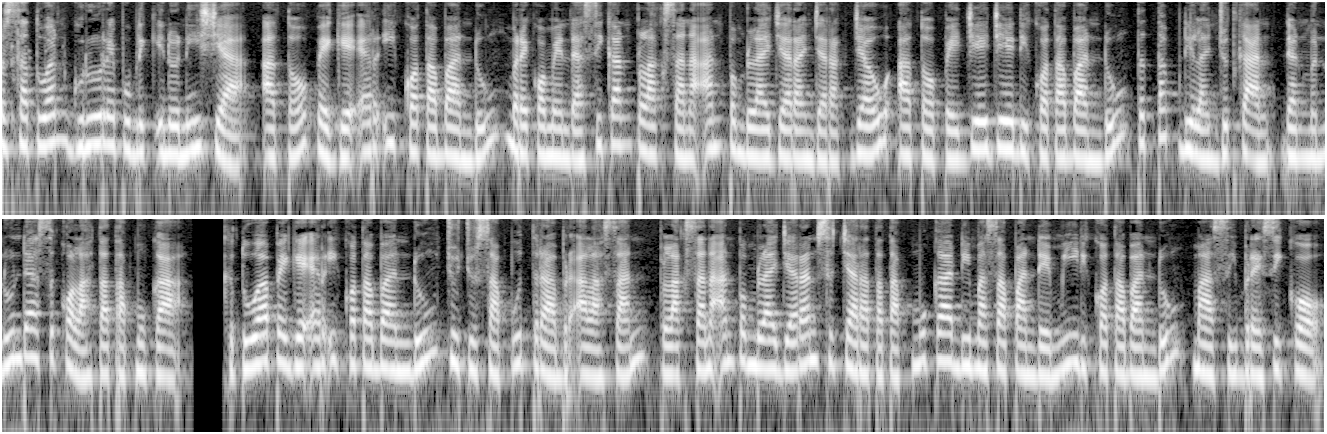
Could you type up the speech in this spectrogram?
Persatuan Guru Republik Indonesia atau PGRI Kota Bandung merekomendasikan pelaksanaan pembelajaran jarak jauh atau PJJ di Kota Bandung tetap dilanjutkan dan menunda sekolah tatap muka. Ketua PGRI Kota Bandung, Cucu Saputra beralasan pelaksanaan pembelajaran secara tatap muka di masa pandemi di Kota Bandung masih beresiko.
